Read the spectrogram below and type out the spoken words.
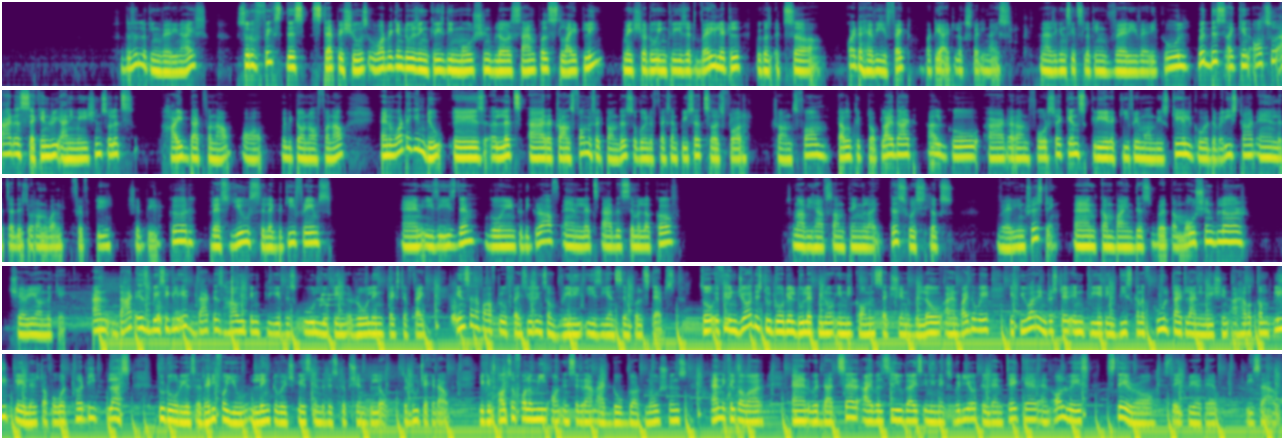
So this is looking very nice. So to fix this step issues, what we can do is increase the motion blur sample slightly. Make sure to increase it very little because it's uh, quite a heavy effect. But yeah, it looks very nice and as you can see it's looking very very cool. With this i can also add a secondary animation. So let's hide that for now or maybe turn off for now. And what i can do is uh, let's add a transform effect on this. So go into effects and presets search for transform double click to apply that. I'll go at around four seconds create a keyframe on the scale go at the very start and let's add this to around 150 should be good. Press u select the keyframes and easy ease them. Go into the graph and let's add the similar curve. So now we have something like this which looks very interesting. And combine this with a motion blur cherry on the cake. And that is basically it. That is how you can create this cool looking rolling text effect inside of After Effects using some really easy and simple steps. So if you enjoyed this tutorial, do let me know in the comments section below. And by the way, if you are interested in creating these kind of cool title animation, I have a complete playlist of over 30 plus tutorials ready for you, link to which is in the description below. So do check it out. You can also follow me on Instagram at dope.motions and Nikhil Pawar. And with that said, I will see you guys in the next video. Till then, take care and always Stay raw, stay creative. Peace out.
